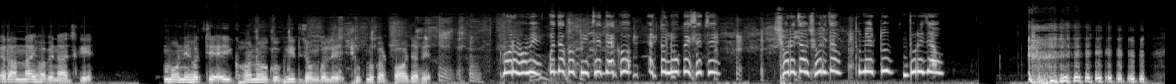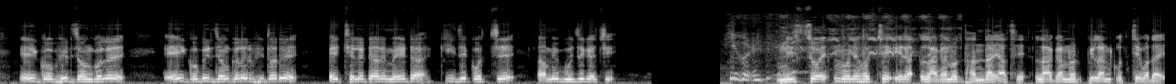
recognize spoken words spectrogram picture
রান্নাই হবে না আজকে। মনে হচ্ছে এই ঘন গভীর জঙ্গলে শুকনো কাঠ পাওয়া যাবে। এই গভীর জঙ্গলে এই গভীর জঙ্গলের ভিতরে এই ছেলেটা আর মেয়েটা কি যে করছে আমি বুঝে গেছি। নিশ্চয় মনে হচ্ছে এরা লাগানোর ধান্দায় আছে লাগানোর প্ল্যান করছে বোধহয়।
